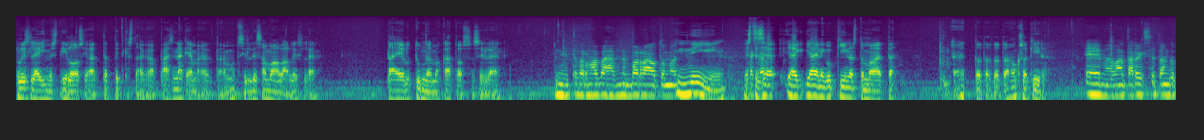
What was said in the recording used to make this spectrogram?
oli sille ihmiset iloisia, että pitkästä aikaa pääsi näkemään jotain, mutta silti samalla oli silleen, tai ei ollut tunnelma katossa silleen. Niin, että varmaan vähän varautunut. että Niin. Ja sitten se jäi, jäi niinku kiinnostamaan, että, että tota, tota, onko sulla kiire? Ei, mä vaan tarkistin, että onko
